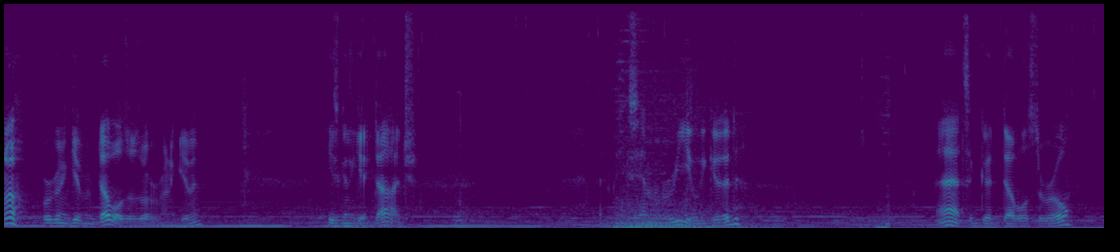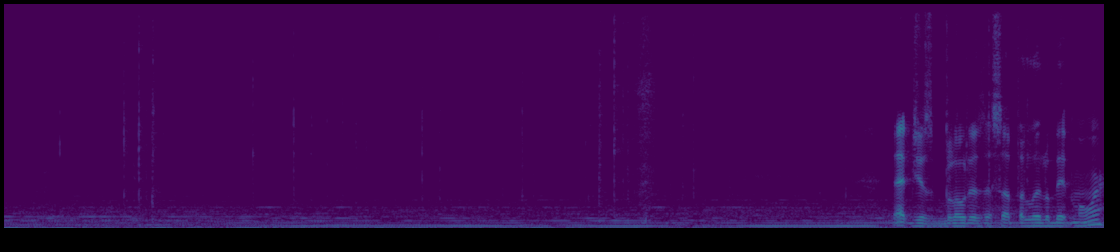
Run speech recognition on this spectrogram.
Oh, we're gonna give him doubles is what we're gonna give him. He's gonna get dodge. That makes him really good. That's a good doubles to roll. That just bloated us up a little bit more.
